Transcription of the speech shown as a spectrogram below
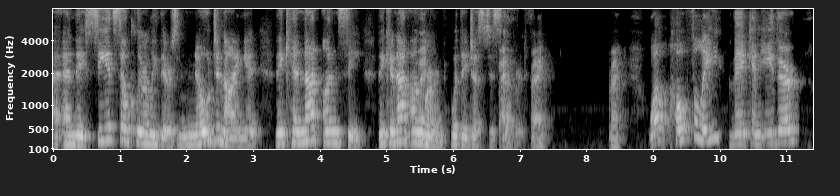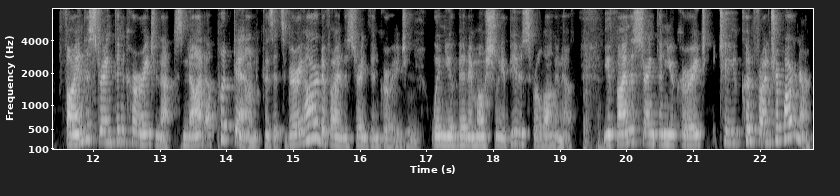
and they see it so clearly there's no denying it they cannot unsee they cannot unlearn right. what they just discovered right. right right well hopefully they can either find the strength and courage and that's not a put down because it's very hard to find the strength and courage mm-hmm. when you've been emotionally abused for long enough. You find the strength and your courage to confront your partner.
